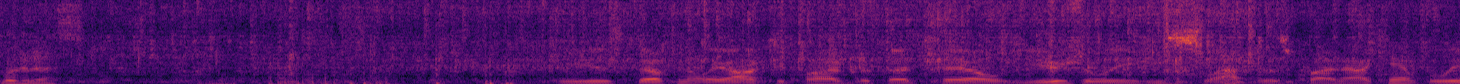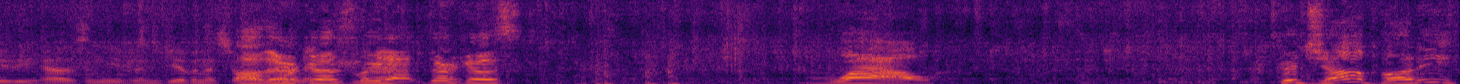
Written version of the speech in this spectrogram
Look at this He is definitely occupied, but that tail, usually he slapped us by now. I can't believe he hasn't even given us a Oh, there it goes. Look at that. There it goes. Wow. Good job, buddy.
